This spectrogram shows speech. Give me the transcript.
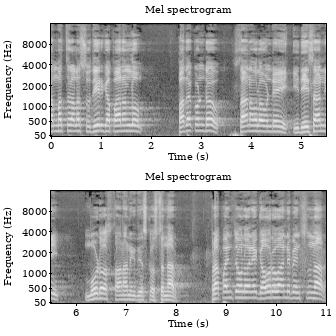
సంవత్సరాల సుదీర్ఘ పాలనలో పదకొండో స్థానంలో ఉండే ఈ దేశాన్ని మూడో స్థానానికి తీసుకొస్తున్నారు. ప్రపంచంలోనే గౌరవాన్ని పెంచుతున్నారు.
